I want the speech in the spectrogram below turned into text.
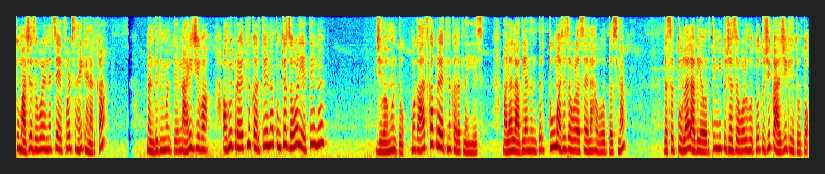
तू माझ्याजवळ येण्याचे एफर्ट्स नाही घेणार का? नंदिनी म्हणते नाही जीवा अहो मी प्रयत्न करते ना तुमच्याजवळ येते ना. जीवा म्हणतो मग आज का प्रयत्न करत नाही आहेस मला लागल्यानंतर तू माझ्याजवळ असायला हवं होतंस ना? जसं तुला लागल्यावरती मी तुझ्याजवळ होतो तुझी काळजी घेत होतो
